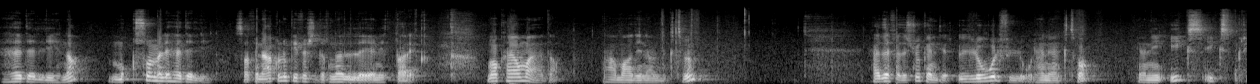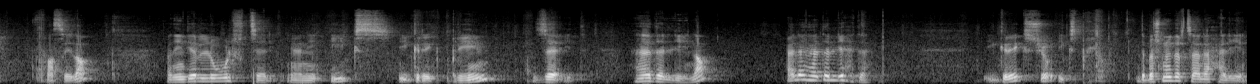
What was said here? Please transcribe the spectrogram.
هذا اللي هنا. مقسوم على هذا اللي هنا صافي نعقلوا كيفاش درنا يعني الطريقة donc ها هما هذا ها ما غادي نعاود نكتبهم. هذا شنو كندير؟ الأول في الأول هنا نكتبها يعني x x prime فاصلة. غادي ندير الأول في التالي. يعني x i grec prime زائد هذا اللي هنا على هذا اللي حداه. i grec sur x prime دابا شنو درت أنا حاليا؟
